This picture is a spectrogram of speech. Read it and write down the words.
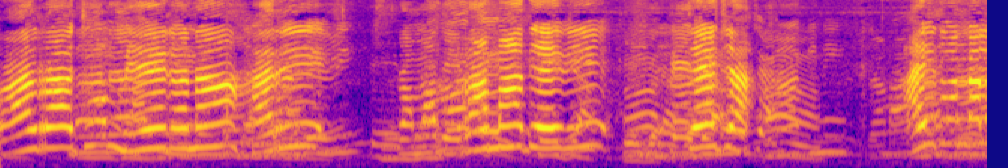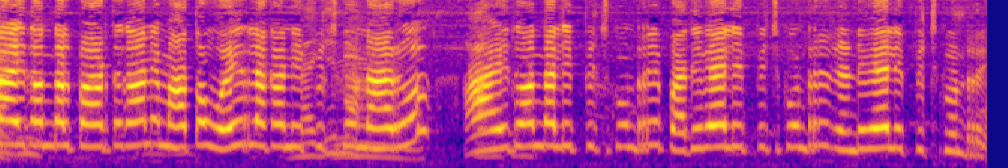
బాలరాజు మేఘన హరి రమాదేవి తేజ. ఐదు వందలు ఐదు వందలు పాడుతూ కానీ మాతో వైర్ల కానీ ఇప్పించుకున్నారు. ఆ ఐదు వందలు ఇప్పించుకుండ్రి పదివేలు ఇప్పించుకుండ్రి రెండు వేలు ఇప్పించుకుండ్రి.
